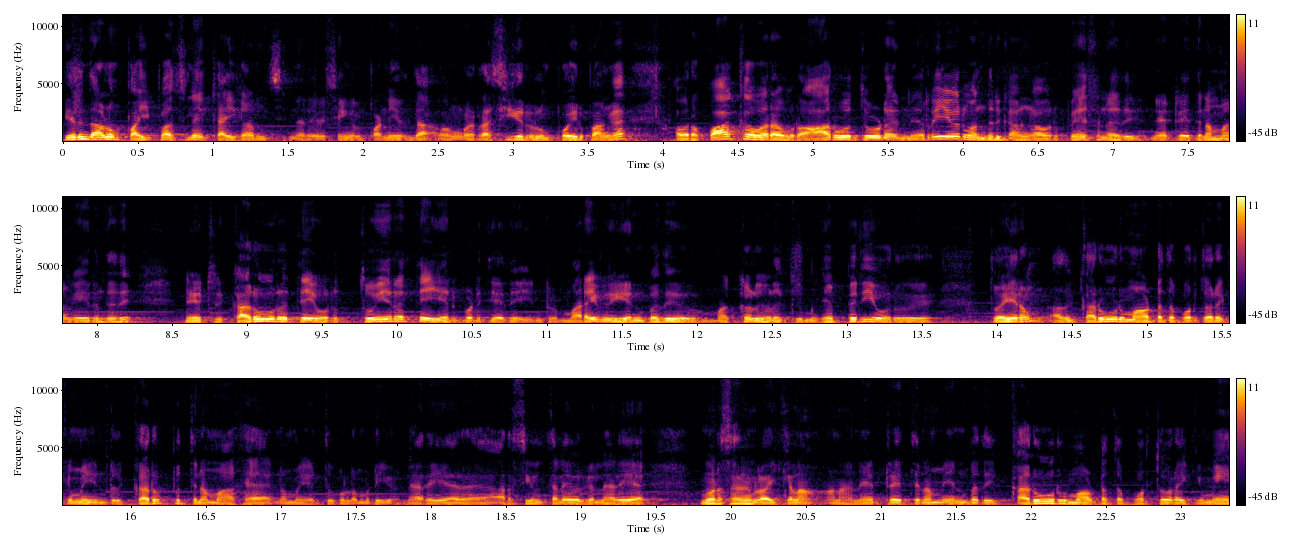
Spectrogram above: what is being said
இருந்தாலும் பைபாஸ்லேயே கை காமிச்சு நிறைய விஷயங்கள் பண்ணியிருந்தா அவங்க ரசிகர்களும் போயிருப்பாங்க. அவரை பார்க்க வர ஒரு ஆர்வத்தோடு நிறைய பேர் வந்திருக்காங்க. அவர் பேசினது நேற்றைய தினம் அங்கே இருந்தது. நேற்று கரூரத்தை ஒரு துயரத்தை ஏற்படுத்தியது இன்று மறைவு என்பது மக்களுக்கு மிகப்பெரிய ஒரு துயரம். அது கரூர் மாவட்டத்தை பொறுத்த வரைக்கும் இன்று கருப்பு தினமாக நம்ம எடுத்துக்கொள்ள முடியும். நிறைய அரசியல் தலைவர்கள் நிறைய விமர்சனங்கள் வைக்கலாம். ஆனால் நேற்றைய தினம் என்பது கரூர் மாவட்டத்தை பொறுத்த வரைக்குமே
